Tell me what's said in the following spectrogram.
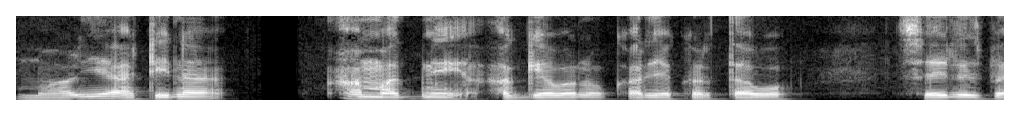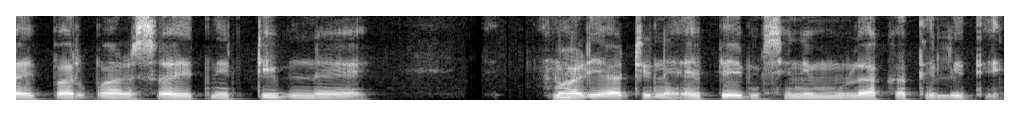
માળિયા હાટીના આમ આદમી આગેવાનો કાર્યકર્તાઓ શૈલેષભાઈ પરમાર સહિતની ટીમને માળી આટીને એપીએમસીની મુલાકાતે લીધી.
